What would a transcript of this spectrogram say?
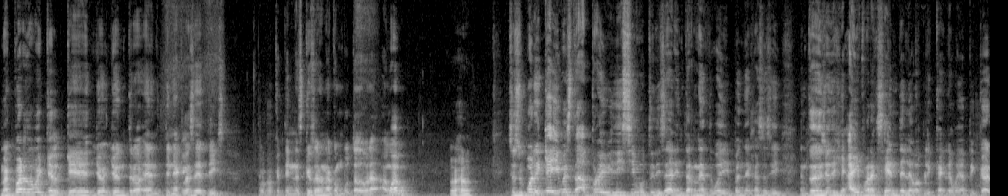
me acuerdo, güey, que, que yo, yo entro, en- tenía clase de TICS, por lo que tenías que usar una computadora a huevo. Ajá. Se supone que ahí, güey, estaba prohibidísimo utilizar internet, güey, y pendejas así. Entonces yo dije, ay, por accidente le voy a aplicar, le voy a aplicar.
